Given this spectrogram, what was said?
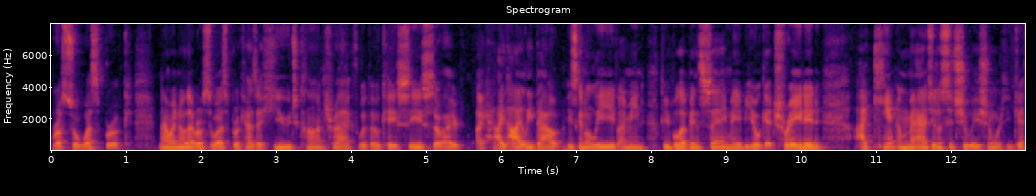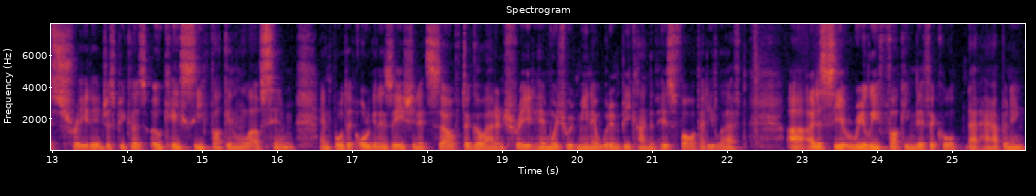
Russell Westbrook. Now I know that Russell Westbrook has a huge contract with OKC, so I, I, I highly doubt he's to leave. I mean, people have been saying maybe he'll get traded. I can't imagine a situation where he gets traded just because OKC fucking loves him and for the organization itself to go out and trade him, which would mean it wouldn't be kind of his fault that he left. Uh, I just see it really fucking difficult that happening.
